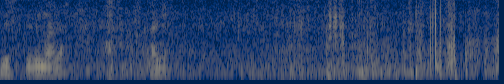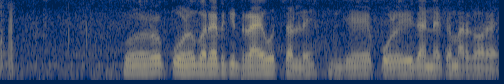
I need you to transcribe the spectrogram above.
दिसते तुम्हाला. खाली. पोळं पोळं बऱ्यापैकी ड्राय होत चाललंय. म्हणजे पोळं हे जाण्याच्या मार्गावर आहे.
